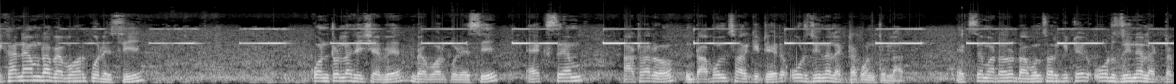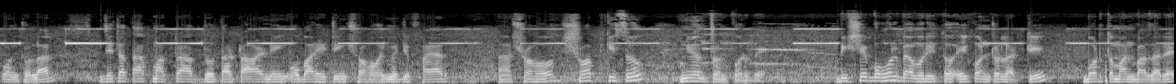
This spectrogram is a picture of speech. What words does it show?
এখানে আমরা ব্যবহার করেছি কন্ট্রোলার হিসেবে ব্যবহার করেছি এক্সএম আঠারো ডাবল সার্কিটের অরিজিনাল একটা কন্ট্রোলার এক্সএম আঠারো ডাবল সার্কিটের অরিজিনাল একটা কন্ট্রোলার যেটা তাপমাত্রা, আর্দ্রতা টার্নিং ওভারহিটিং সহ হিউমিডিফায়ার সহ সব কিছু নিয়ন্ত্রণ করবে। বিশ্বে বহুল ব্যবহৃত এই কন্ট্রোলারটি বর্তমান বাজারে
